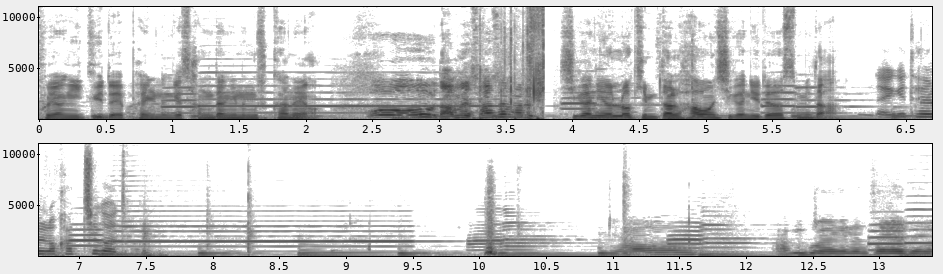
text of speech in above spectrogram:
고양이 귀 뇌파 읽는 게 상당히 능숙하네요. 어, 남의 사생활을 시간이 흘러 김딸 하원 시간이 되었습니다. 애기 데리러 같이 가자 아기 고양이는 자야 돼요.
